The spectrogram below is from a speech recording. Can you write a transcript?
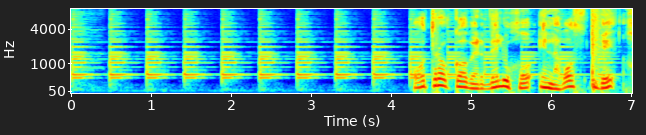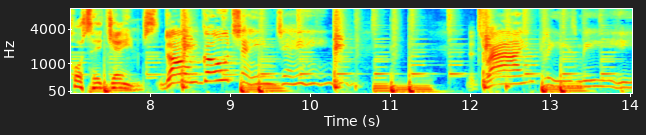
Otro cover de lujo en la voz de José James. Don't go changing to try and please me.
